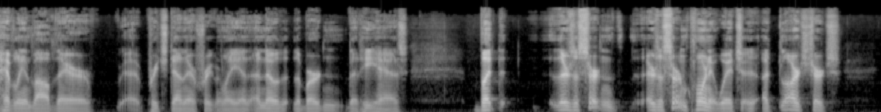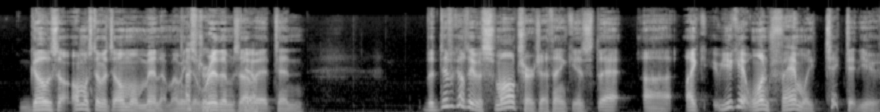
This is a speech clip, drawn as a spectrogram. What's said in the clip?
heavily involved there, uh, preach down there frequently, and I know the burden that he has. But there's a certain there's a certain point at which a, a large church goes almost of its own momentum. I mean, That's the true. rhythms of Yeah. it, and the difficulty of a small church, I think, is that uh, like you get one family ticked at you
